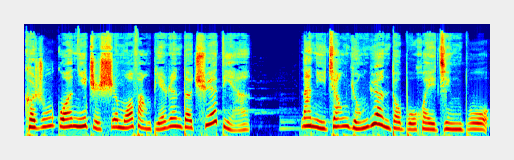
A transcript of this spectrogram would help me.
可如果你只是模仿别人的缺点，那你将永远都不会进步。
